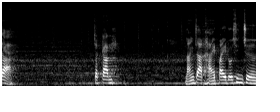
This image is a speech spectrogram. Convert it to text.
จาก จากการหลังจากหายไปโดยสิ้นเชิง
